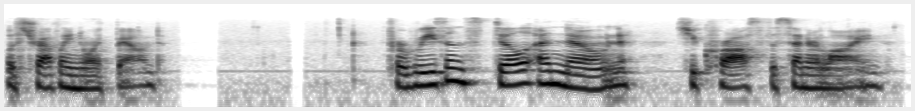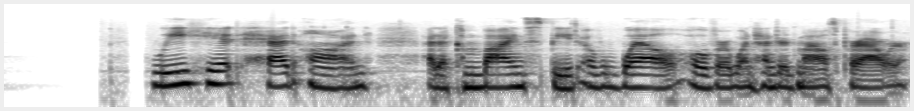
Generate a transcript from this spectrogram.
was traveling northbound. For reasons still unknown, she crossed the center line we hit head on at a combined speed of well over 100 miles per hour.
